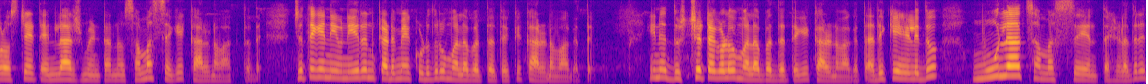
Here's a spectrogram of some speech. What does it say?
ಪ್ರೋಸ್ಟೇಟ್ ಎನ್ಲಾರ್ಜ್ಮೆಂಟ್ ಅನ್ನೋ ಸಮಸ್ಯೆಗೆ ಕಾರಣವಾಗ್ತದೆ. ಜೊತೆಗೆ ನೀವು ನೀರನ್ನು ಕಡಿಮೆ ಕುಡಿದ್ರೂ ಮಲಬದ್ಧತೆಗೆ ಕಾರಣವಾಗುತ್ತೆ. ಇನ್ನು ದುಶ್ಚಟಗಳು ಮಲಬದ್ಧತೆಗೆ ಕಾರಣವಾಗುತ್ತೆ. ಅದಕ್ಕೆ ಹೇಳಿದ್ದು ಮೂಲ ಸಮಸ್ಯೆ ಅಂತ ಹೇಳಿದ್ರೆ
